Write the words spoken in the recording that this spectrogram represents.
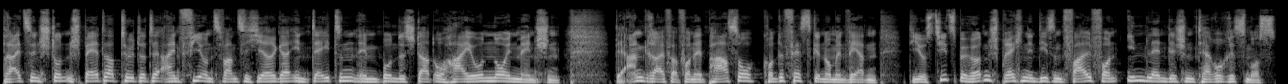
13 Stunden später tötete ein 24-Jähriger in Dayton im Bundesstaat Ohio neun Menschen. Der Angreifer von El Paso konnte festgenommen werden. Die Justizbehörden sprechen in diesem Fall von inländischem Terrorismus.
